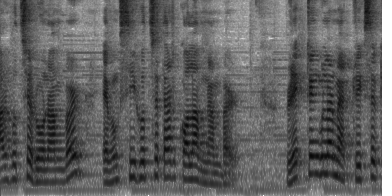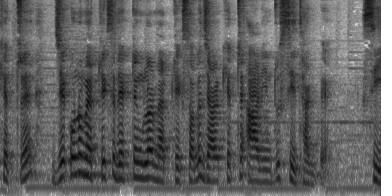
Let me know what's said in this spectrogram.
আর হচ্ছে রো নাম্বার এবং সি হচ্ছে তার কলাম নাম্বার রেক্টেঙ্গুলার ম্যাট্রিক্সের ক্ষেত্রে যে কোনো ম্যাট্রিক্সে রেক্টেঙ্গুলার ম্যাট্রিক্স হবে, যার ক্ষেত্রে আর ইন্টু সি থাকবে। সি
